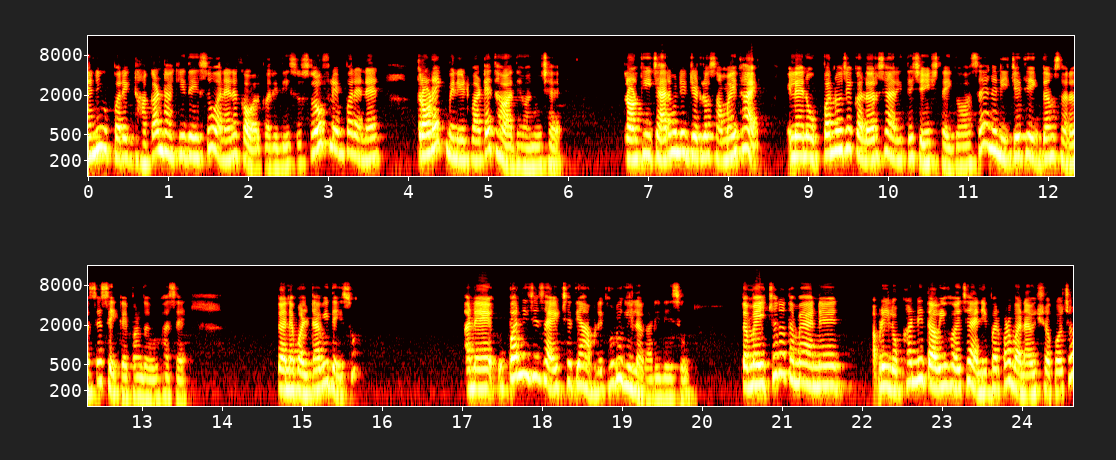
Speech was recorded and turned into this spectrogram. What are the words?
એની ઉપર એક ઢાંકણ ઢાંકી દઈશું અને એને કવર કરી દઈશું. સ્લો ફ્લેમ પર એને ત્રણેક મિનિટ માટે થવા દેવાનું છે. ત્રણથી ચાર મિનિટ જેટલો સમય થાય, એટલે એનો ઉપરનો જે કલર છે, આ રીતે ચેન્જ થઈ ગયો હશે અને નીચેથી એકદમ સરસ શેકાઈ પણ ગયું હશે. તો એને પલટાવી દઈશું. અને ઉપરની જે સાઈડ છે, ત્યાં આપણે થોડું ઘી લગાડી દઈશું. તમે ઈચ્છો તો તમે એને આપણી લોખંડની તવી હોય છે, એની પર પણ બનાવી શકો છો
